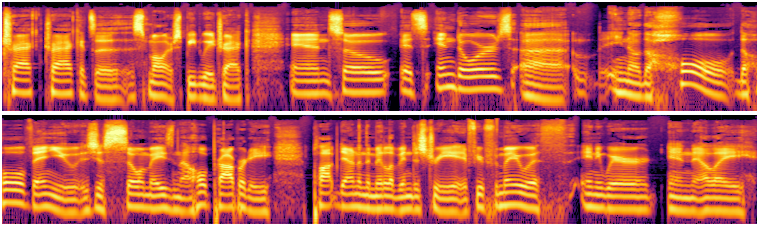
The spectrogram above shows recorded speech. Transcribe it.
track track. It's a smaller speedway track. And so it's indoors uh you know the whole the whole venue is just so amazing. That whole property plopped down in the middle of industry. If you're familiar with anywhere in LA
